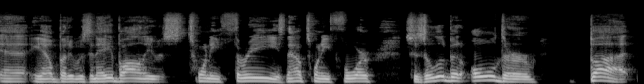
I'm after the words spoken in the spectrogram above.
uh, you know, but it was an A ball and he was 23. He's now 24. So he's a little bit older, but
